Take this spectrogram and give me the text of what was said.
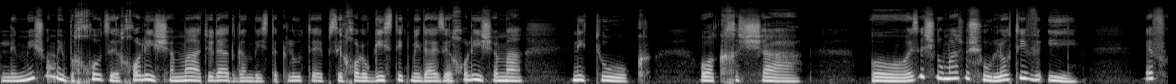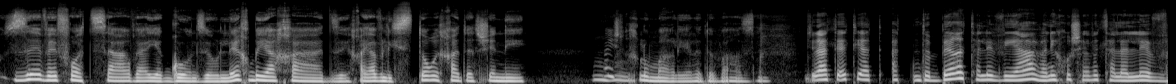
למישהו מבחוץ זה יכול להישמע, את יודעת, גם בהסתכלות אה, פסיכולוגיסטית מדי, זה יכול להישמע ניתוק, או הכחשה, או איזשהו משהו שהוא לא טבעי. איפה זה ואיפה הצער והיגון? זה הולך ביחד? זה חייב לסתור אחד את השני? מה יש לך לומר לי על הדבר הזה? את יודעת, אתי, את, את מדברת על לביאה, ואני חושבת על הלב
